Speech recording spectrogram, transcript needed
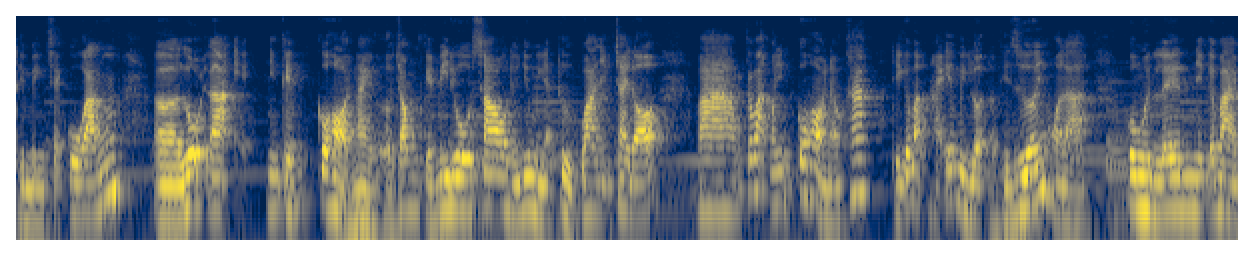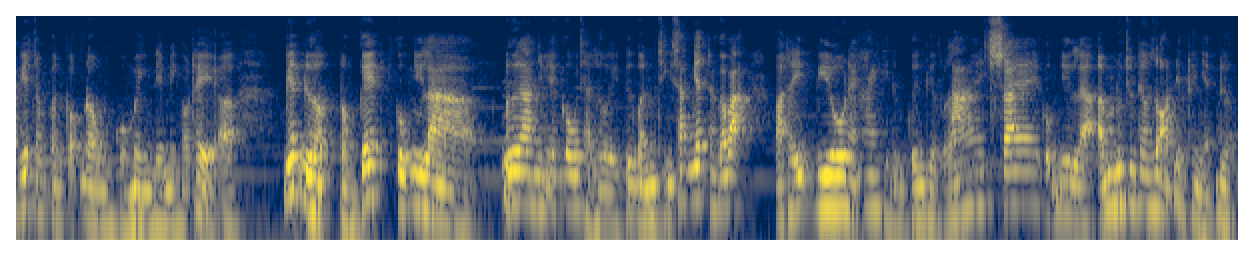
thì mình sẽ cố gắng uh, lội lại những cái câu hỏi này ở trong cái video sau nếu như mình đã thử qua những chai đó. Và các bạn có những câu hỏi nào khác thì các bạn hãy bình luận ở phía dưới hoặc là comment lên những cái bài viết trong phần cộng đồng của mình để mình có thể uh, biết được tổng kết cũng như là đưa ra những cái câu trả lời tư vấn chính xác nhất cho các bạn và thấy video này hay thì đừng quên việc like, share cũng như là ấn nút chuông theo dõi để có thể nhận được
